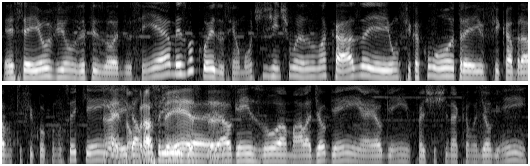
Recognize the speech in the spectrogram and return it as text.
Esse aí eu vi uns episódios assim, e é a mesma coisa, assim, é um monte de gente morando numa casa e aí um fica com outro, aí fica bravo que ficou com não sei quem, Ah, aí dá uma briga, alguém zoa a mala de alguém, aí alguém faz xixi na cama de alguém,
